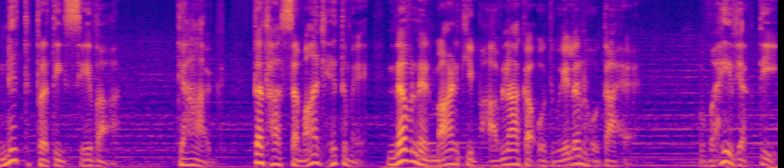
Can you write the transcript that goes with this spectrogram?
नित प्रति सेवा, त्याग तथा समाज हित में नव निर्माण की भावना का उद्वेलन होता है, वही व्यक्ति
